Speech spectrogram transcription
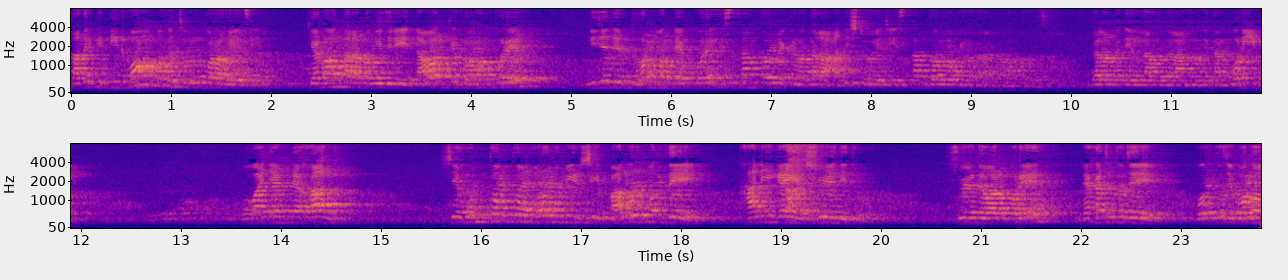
তাদেরকে নির্মমভাবে জুলুম করা হয়েছে। কেন? তারা নবীজির এই দাওয়াতকে গ্রহণ করে নিজেদের ধর্ম ত্যাগ করে ইসলাম ধর্মে কেন তারা আদিষ্ট হয়েছে? ইসলাম ধর্ম কেন তারা গ্রহণ করেছে? বেলাল রাদি আল্লাহ তার মনিম উমাইয়া ইবনে খাল সে উত্তপ্ত মরুভূমির সেই বালুর মধ্যে খালি গায়ে শুয়ে দিত। শুয়ে দেওয়ার পরে দেখা যেত যে, বলতো যে, বলো,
